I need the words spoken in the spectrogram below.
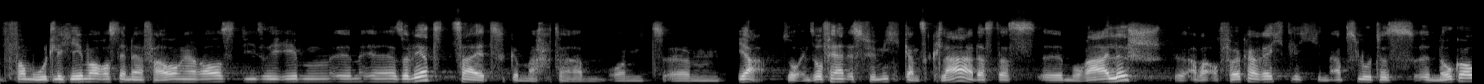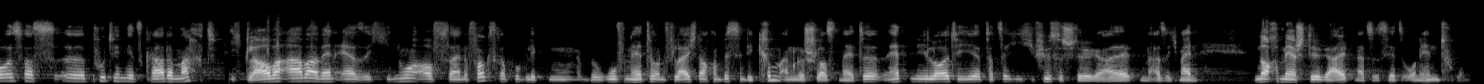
Vermutlich eben auch aus den Erfahrungen heraus, die sie eben in der Sowjetzeit gemacht haben. Und ähm, ja, so insofern ist für mich ganz klar, dass das äh, moralisch äh, aber auch völkerrechtlich ein absolutes äh, No-Go ist, was äh, Putin jetzt gerade macht. Ich glaube aber, wenn er sich nur auf seine Volksrepubliken berufen hätte und vielleicht noch ein bisschen die Krim angeschlossen hätte, hätten die Leute hier tatsächlich die Füße stillgehalten. Also ich meine, noch mehr stillgehalten, als sie es jetzt ohnehin tun.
